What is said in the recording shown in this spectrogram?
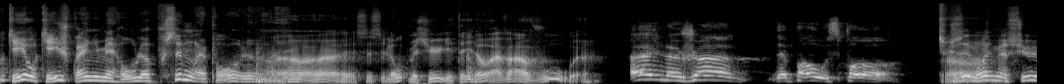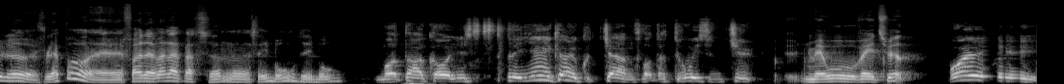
Ok, ok, je prends un numéro, là. Poussez-moi pas, là. Ah, ouais, c'est c'est l'autre monsieur, il était là avant vous. euh. Hey, le jeune, dépose pas. Excusez-moi, monsieur, là. Je voulais pas euh, faire devant la personne, là. C'est beau, c'est beau. M'a t'en encore rien qu'un coup de canne, tu vas te retrouver sur le cul. Numéro 28. Oui.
